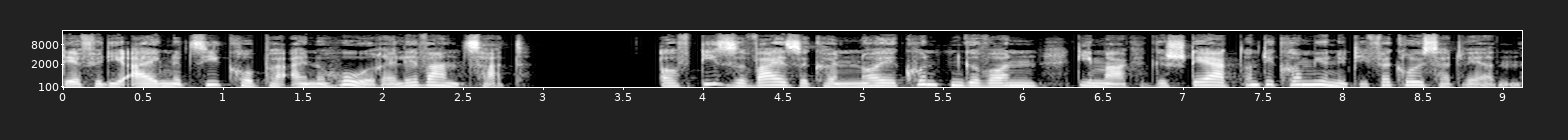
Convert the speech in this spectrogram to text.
der für die eigene Zielgruppe eine hohe Relevanz hat. Auf diese Weise können neue Kunden gewonnen, die Marke gestärkt und die Community vergrößert werden.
